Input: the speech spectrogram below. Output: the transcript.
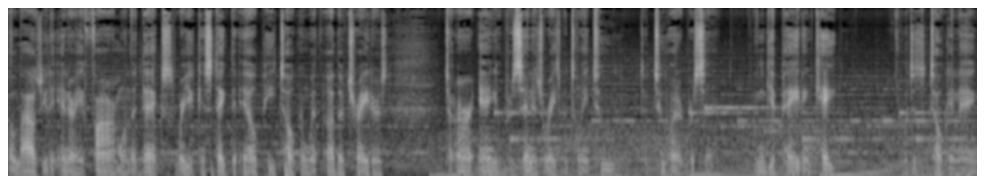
allows you to enter a farm on the DEX where you can stake the LP token with other traders to earn annual percentage rates between 2 to 200%. You can get paid in CAKE, which is a token name,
